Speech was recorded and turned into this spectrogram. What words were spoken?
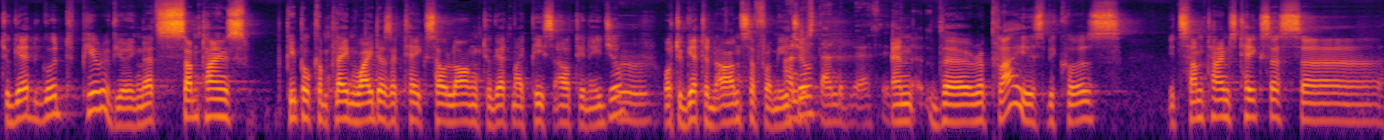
to get good peer reviewing. That's sometimes people complain, why does it take so long to get my piece out in EJIL mm. or to get an answer from EJIL? Understandably, I think. And the reply is because it sometimes takes us uh,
